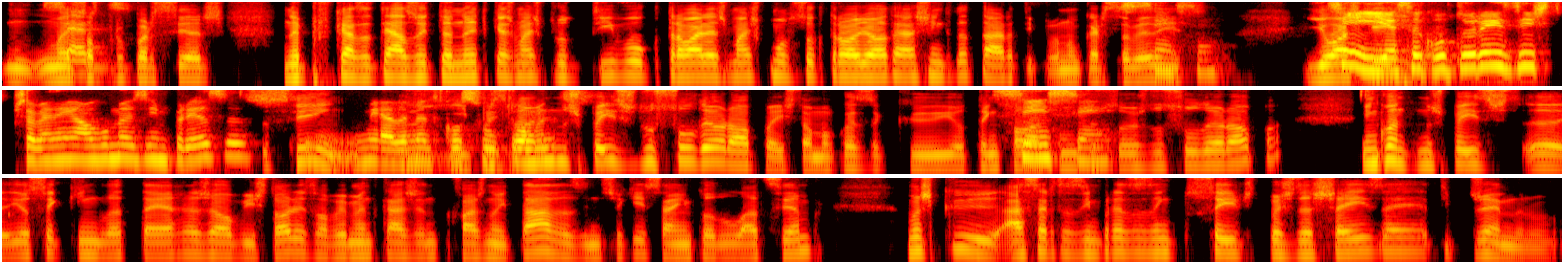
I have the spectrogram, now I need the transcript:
não certo. é só por pareceres, não é por ficares até às 8 da noite que és mais produtivo ou que trabalhas mais com uma pessoa que trabalhou até às 5 da tarde. Tipo, eu não quero saber sim, disso. Sim. Sim, e essa cultura existe, principalmente em algumas empresas, sim, nomeadamente consultoras. Principalmente nos países do sul da Europa. Isto é uma coisa que eu tenho que falar sim, com sim. pessoas do sul da Europa. Enquanto nos países, eh, eu sei que Inglaterra já ouvi histórias, obviamente que há gente que faz noitadas e não sei o que, saem em todo o lado sempre, mas que há certas empresas em que tu saís depois das seis é tipo de género,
